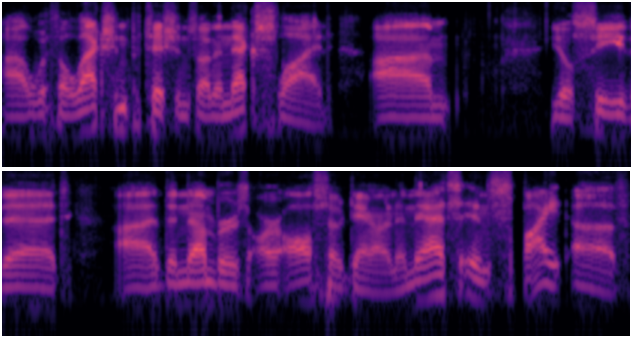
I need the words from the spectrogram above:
Uh, with election petitions on the next slide, um, you'll see that uh, the numbers are also down, and that's in spite of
